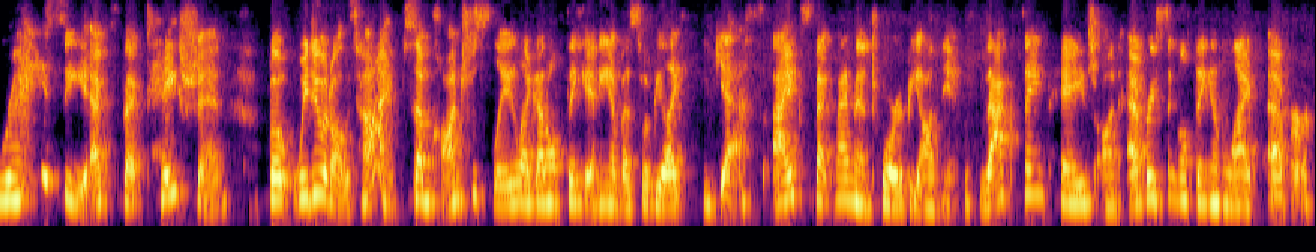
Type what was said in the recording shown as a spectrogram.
crazy expectation, but we do it all the time subconsciously. Like, I don't think any of us would be like, yes, I expect my mentor to be on the exact same page on every single thing in life ever.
